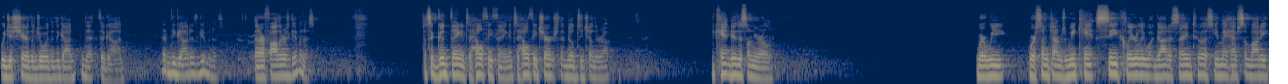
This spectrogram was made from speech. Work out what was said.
We just share the joy that the God, that the God, that the God has given us, that our Father has given us. That's a good thing. It's a healthy thing. It's a healthy church that builds each other up. You can't do this on your own. Where we where sometimes we can't see clearly what God is saying to us, you may have somebody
